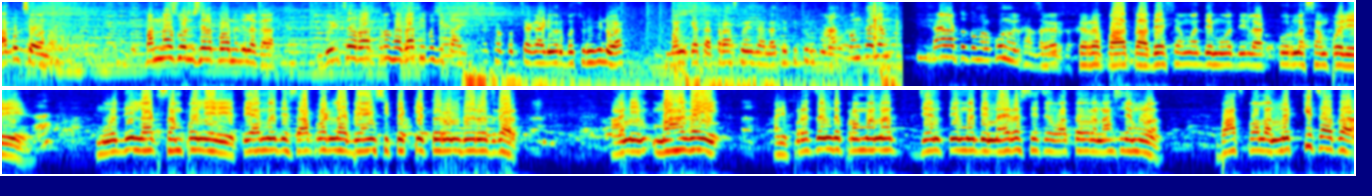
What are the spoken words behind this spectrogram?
अपक्ष होणार. पन्नास वर्ष शरद पवारने दिलं का? बीडचं राजकारण सा जातीपाशी काय? शॉकअपच्या गाडीवर बसून हिंडवा. मनक्याचा त्रास नाही झाला तर तिथून पुढे आज पंकजा मुंडे काय वाटतं तुम्हाला? कोण होईल खासदार खरं पाहता देशामध्ये मोदी लाट पूर्ण संपलेली आहे. मोदी लाट संपलेली आहे. त्यामध्ये सापडला ब्याऐंशी टक्के तरुण बेरोजगार आणि महागाई आणि प्रचंड प्रमाणात जनतेमध्ये नैराश्याचे वातावरण असल्यामुळं भाजपाला नक्कीच आता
